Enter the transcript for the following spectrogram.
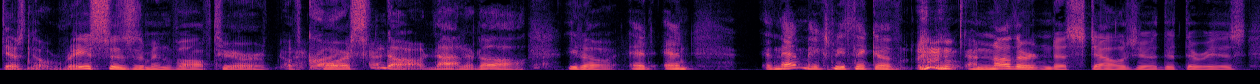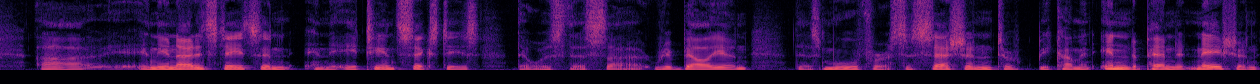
There's no racism involved here, of right. course. No, not at all. You know, and and and that makes me think of another nostalgia that there is uh, in the United States in, in the 1860s. There was this uh, rebellion, this move for a secession to become an independent nation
